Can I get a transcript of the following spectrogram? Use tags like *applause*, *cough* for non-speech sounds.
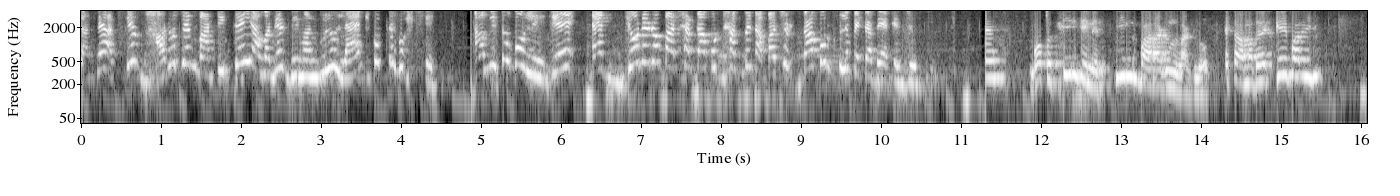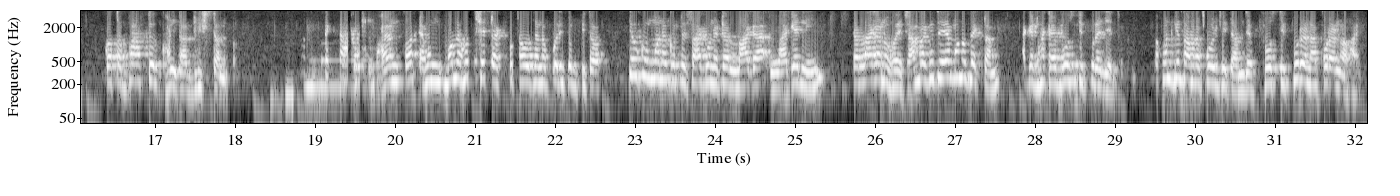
জায়গাতে আজকে ভারতের মাটিতেই আমাদের বিমানগুলো ল্যান্ড করতে হচ্ছে। আমি তো বলি যে একজনেরও পাছার কাপড় থাকবে না, পাছার কাপড় খুলে পেটাবে এক একজনকে। গত তিন দিনে তিনবার আগুন লাগল, এটা আমাদের একেবারেই গত বাহাত্তর ঘণ্টার দৃষ্টান্ত। একটা ভয়ঙ্কর, এবং মনে হচ্ছে এটা কোথাও যেন পরিকল্পিত। কেউ কেউ মনে করতেছে আগুন এটা লাগা, লাগেনি, এটা লাগানো হয়েছে। আমরা কিন্তু এমনও দেখতাম আগে ঢাকায় বস্তি পুড়ে যেত। তখন কিন্তু আমরা পরিচিতাম যে বস্তি পুরে না পোড়ানো হয়।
